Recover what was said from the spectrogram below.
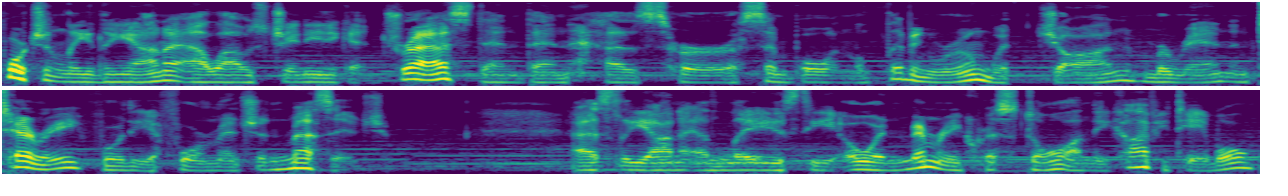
Fortunately, Lianna allows Jenny to get dressed and then has her assemble in the living room with John, Merayn, and Terry for the aforementioned message. As Lianna lays the Oan memory crystal on the coffee table,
